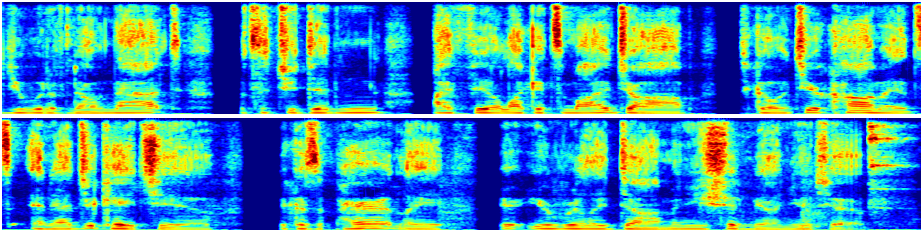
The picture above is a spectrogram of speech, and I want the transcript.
you would have known that. But since you didn't, I feel like it's my job to go into your comments and educate you because apparently you're, you're really dumb and you shouldn't be on YouTube.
